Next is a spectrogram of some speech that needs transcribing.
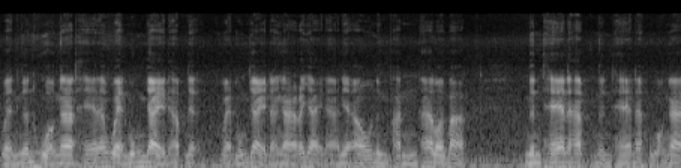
แหวนเงินหัวงาแท้นะแหวนวงใหญ่นะครับเนี่ยแหวนวงใหญ่นะงาก็ใหญ่นะ อันนี้เอาหนึ่งพันห้าร้อยบาท เงินแท้นะครับ เงินแท้นะ หัวงา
